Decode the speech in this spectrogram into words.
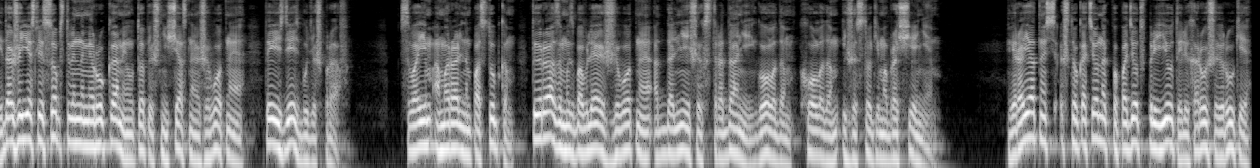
И даже если собственными руками утопишь несчастное животное, ты и здесь будешь прав. Своим аморальным поступком ты разом избавляешь животное от дальнейших страданий, голодом, холодом и жестоким обращением. Вероятность, что котенок попадет в приют или хорошие руки,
